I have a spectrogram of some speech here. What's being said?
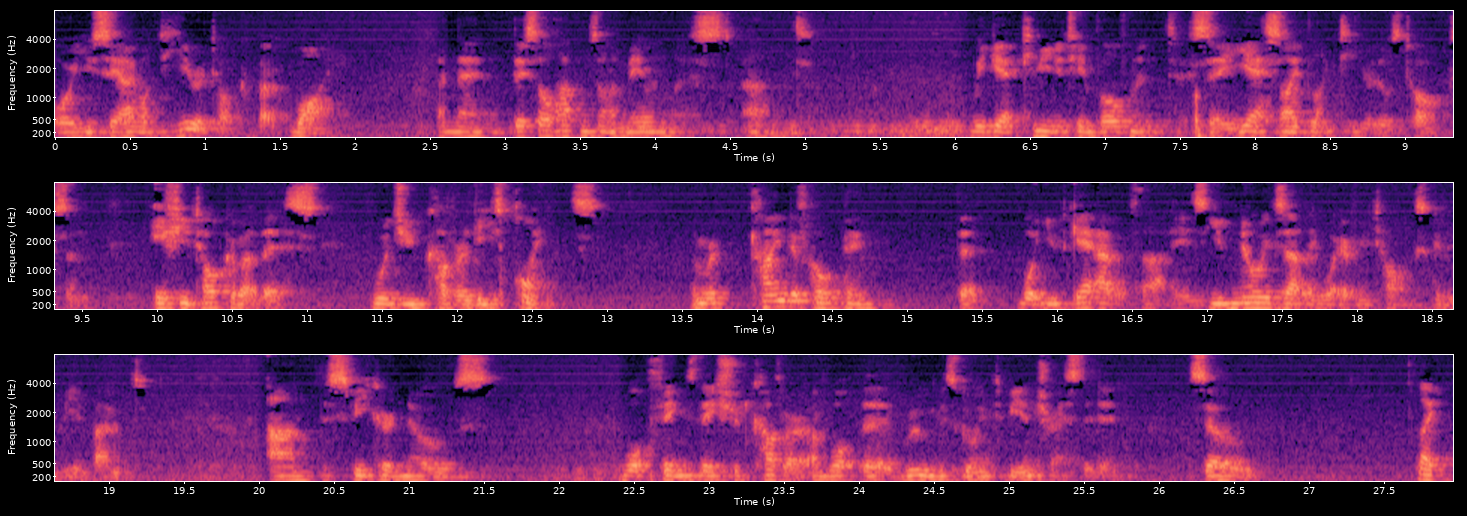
or you say, I want to hear a talk about why. And then this all happens on a mailing list, and we get community involvement to say, yes, I'd like to hear those talks, and if you talk about this, would you cover these points? And we're kind of hoping that what you'd get out of that is you know exactly what every talk's going to be about, and the speaker knows what things they should cover and what the room is going to be interested in. So, like,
